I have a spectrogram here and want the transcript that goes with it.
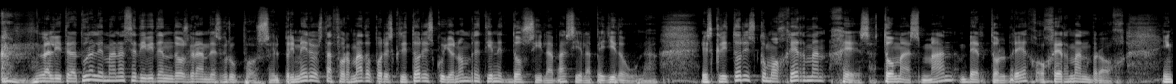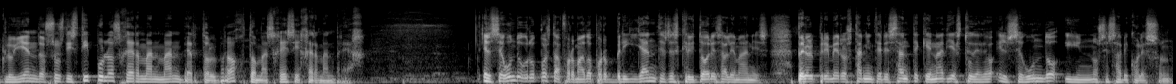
La literatura alemana se divide en dos grandes grupos. El primero está formado por escritores cuyo nombre tiene dos sílabas y el apellido una. Escritores como Hermann Hesse, Thomas Mann, Bertolt Brecht o Hermann Broch, incluyendo sus discípulos Hermann Mann, Bertolt Broch, Thomas Hesse y Hermann Brecht. El segundo grupo está formado por brillantes escritores alemanes, pero el primero es tan interesante que nadie ha estudiado el segundo y no se sabe cuáles son.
